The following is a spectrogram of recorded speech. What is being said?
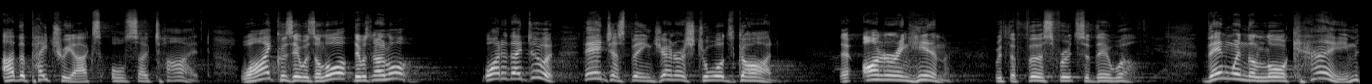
Other patriarchs also tithed. Why? Because there was a law, there was no law. Why did they do it? They're just being generous towards God. They're honoring Him with the first fruits of their wealth. Then, when the law came,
